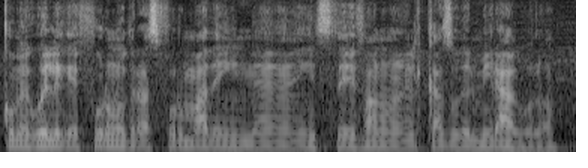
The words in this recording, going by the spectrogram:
come quelle che furono trasformate in, eh, in Stefano nel caso del miracolo.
